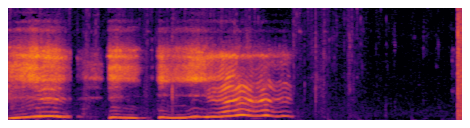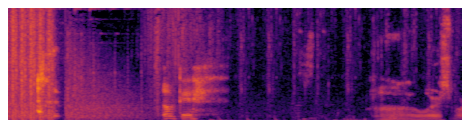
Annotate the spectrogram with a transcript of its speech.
Okay. Oh, where's my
